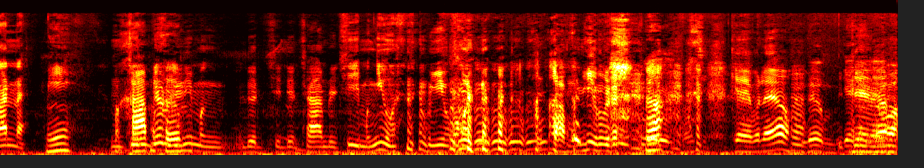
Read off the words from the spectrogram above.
มันน่ะมี มัมะขามเดี๋ยวเติเดี๋ยมวนี้มึงเดือนชีเดือนชามเดือนชีมึงงิ้วมึงงิ้วมันตับมึงงิ้วเลยเนาะแก่ไปแล้วเริ่มแก่แล้วบ่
